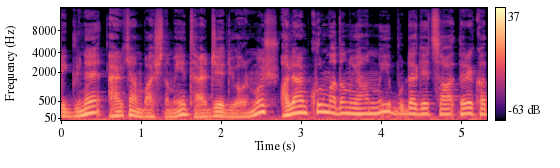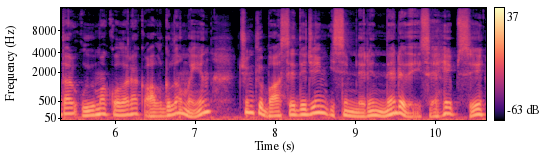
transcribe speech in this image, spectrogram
ve güne erken başlamayı tercih ediyormuş. Alarm kurmadan uyanmayı burada geç saatlere kadar uyumak olarak algılamayın. Çünkü bahsedeceğim isimlerin neredeyse hepsi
